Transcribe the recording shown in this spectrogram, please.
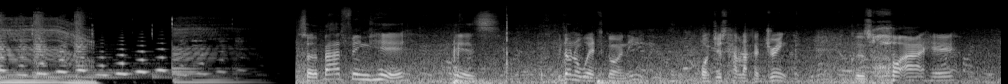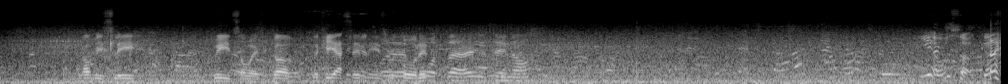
So the bad thing here is we don't know where to go and eat or just have like a drink because it's hot out here and obviously we need somewhere to go. Look at Yasin, he's recording. Yeah, what's up guys?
